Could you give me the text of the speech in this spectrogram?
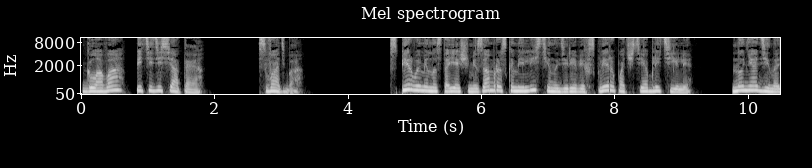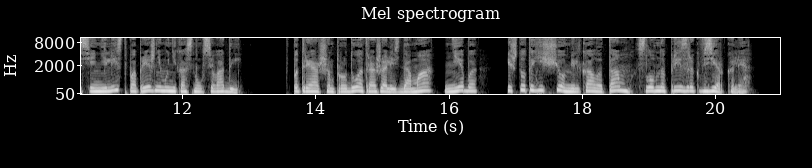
Глава 50. Свадьба. С первыми настоящими заморозками листья на деревьях сквера почти облетели, но ни один осенний лист по-прежнему не коснулся воды. В патриаршем пруду отражались дома, небо, и что-то еще мелькало там, словно призрак в зеркале.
